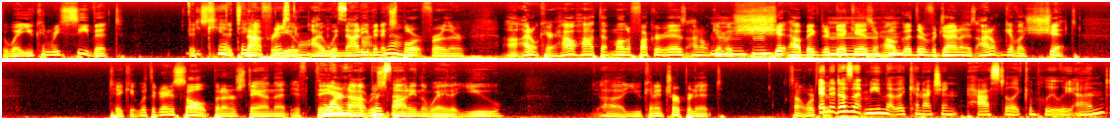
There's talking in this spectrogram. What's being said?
the way you can receive it, it's it's not it for you. personal. I would It's not not- even yeah. explore it further. Uh, I don't care how hot that motherfucker is. I don't give a Mhm. shit how big their dick is or how Mhm. good their vagina is. I don't give a shit. Take it with a grain of salt, but understand that if they are not responding the way that you uh, you can interpret it, it's not worth And it. it doesn't mean that the connection has to like completely end.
